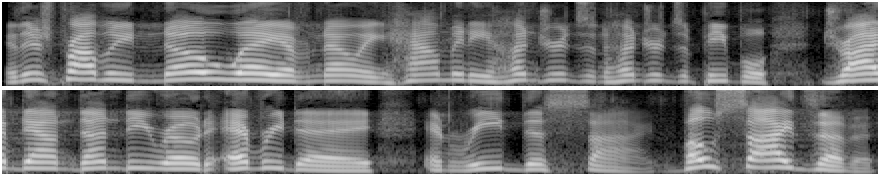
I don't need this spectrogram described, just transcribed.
And there's probably no way of knowing how many hundreds and hundreds of people drive down Dundee Road every day and read this sign, both sides of it.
